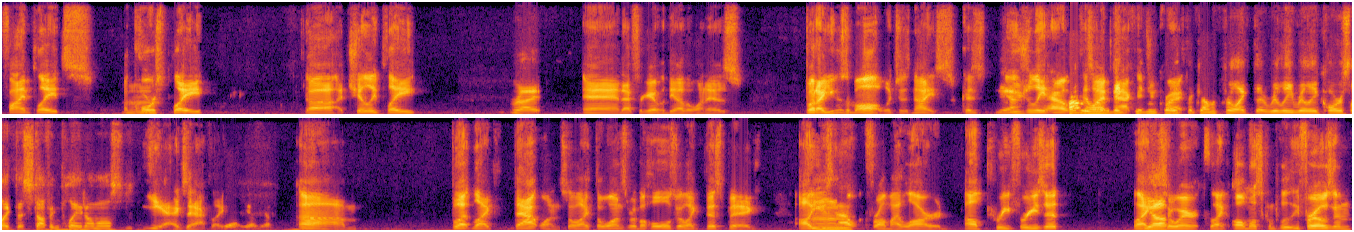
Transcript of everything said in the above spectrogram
fine plates, a Mhm. coarse plate, uh, a chili plate, Right. And I forget what the other one is. But I use them all, which is nice because Yeah. usually how Probably because one I of the big package kidney plates that come for like the really, really coarse, like the stuffing plate almost. Yeah, exactly. Yeah, yeah, yeah. Um, but like that one, so like the ones where the holes are like this big, I'll use Mhm. that one for all my lard. I'll pre-freeze it, like Yep. to where it's like almost completely frozen.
